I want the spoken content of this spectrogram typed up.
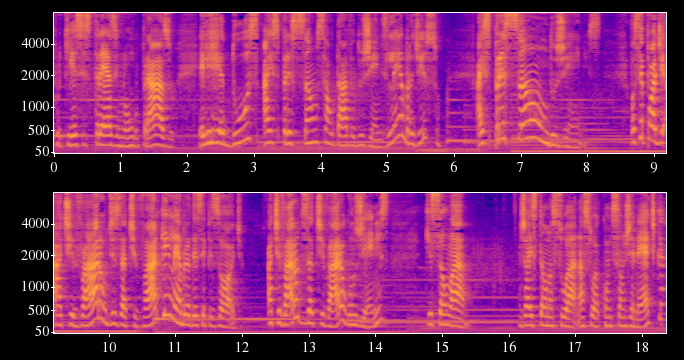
porque esse estresse em longo prazo, ele reduz a expressão saudável dos genes. Lembra disso? A expressão dos genes. Você pode ativar ou desativar. Quem lembra desse episódio? Ativar ou desativar alguns genes que são lá, já estão na sua, na sua condição genética,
